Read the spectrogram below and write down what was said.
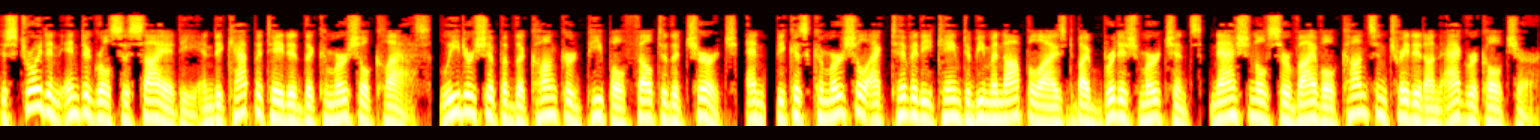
destroyed an integral society and decapitated the commercial class. Leadership of the conquered people fell to the church, and, because commercial activity came to be monopolized by British merchants, national survival concentrated on agriculture.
